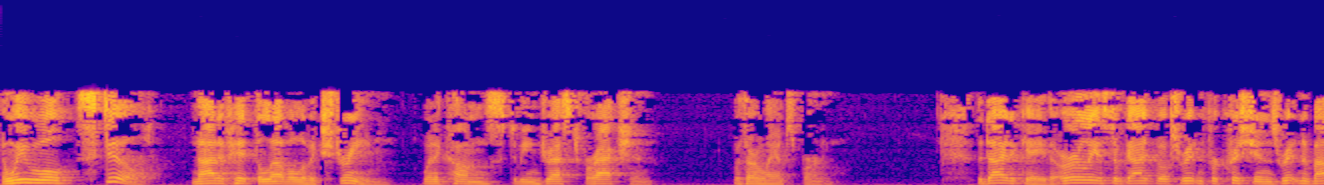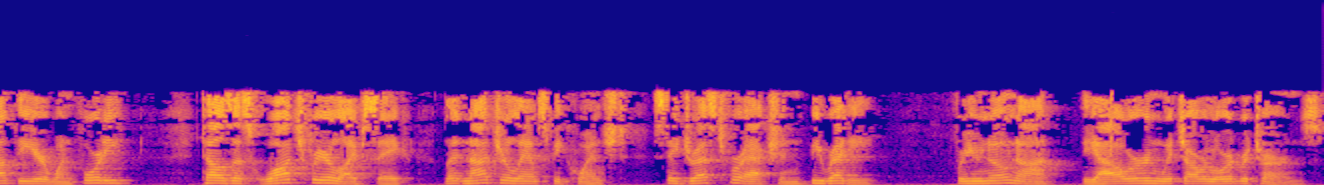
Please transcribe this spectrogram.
And we will still not have hit the level of extreme when it comes to being dressed for action with our lamps burning. The Didache, the earliest of guidebooks written for Christians, written about the year 140, tells us, Watch for your life's sake, let not your lamps be quenched, stay dressed for action, be ready, for you know not the hour in which our Lord returns.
